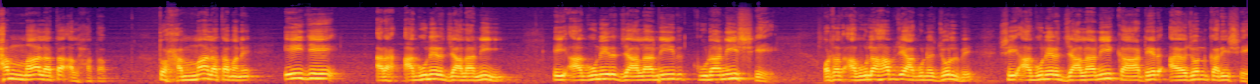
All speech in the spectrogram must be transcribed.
হাম্মালাতা আল হাতাব তো হাম্মালাতা মানে এই যে আর আগুনের জ্বালানি, এই আগুনের জ্বালানির কুড়ানি সে অর্থাৎ আবুল আহাব যে আগুনে জ্বলবে, সেই আগুনের জ্বালানি কাঠের আয়োজনকারী সে।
